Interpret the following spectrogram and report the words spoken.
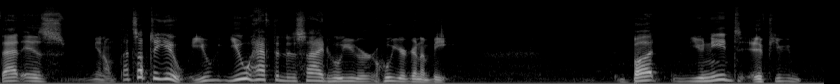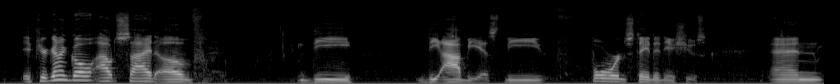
that is you know that's up to you. You you have to decide who you're who you're going to be. But you need if you if you're going to go outside of the the obvious, the forward stated issues. And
